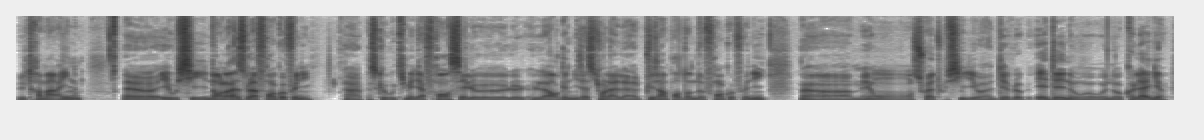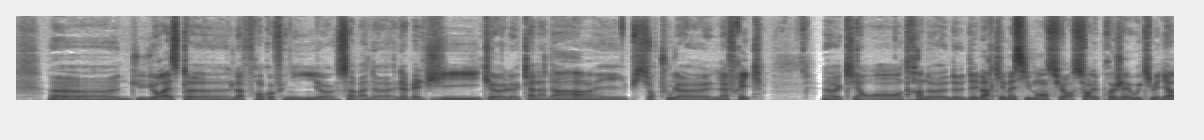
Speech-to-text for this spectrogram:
ultramarine, euh, et aussi dans le reste de la francophonie. Parce que Wikimedia France est l'organisation la, plus importante de francophonie, mais on, souhaite aussi développer, aider nos, collègues du, reste de la francophonie. ça va de la Belgique, le Canada et puis surtout l'Afrique. Euh, qui est en, train de, débarquer massivement sur les projets Wikimedia.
